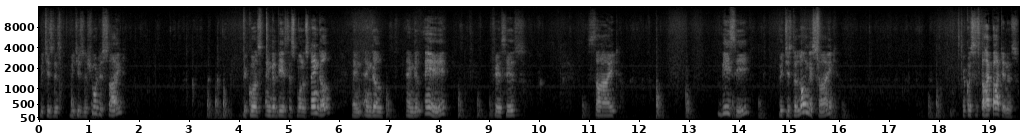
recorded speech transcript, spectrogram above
which is this, which is the shortest side, because angle B is the smallest angle, and angle angle A faces side BC, which is the longest side, because it's the hypotenuse.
